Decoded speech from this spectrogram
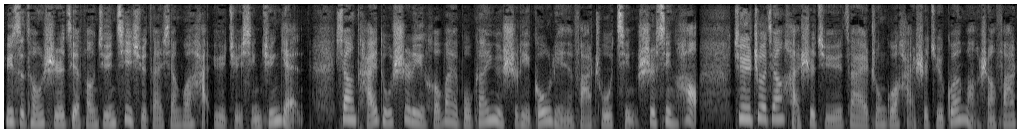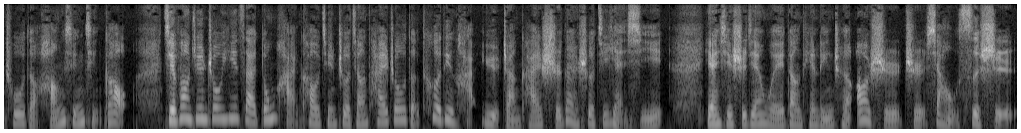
与此同时，解放军继续在相关海域举行军演，向台独势力和外部干预势力勾连发出警示信号。据浙江海事局在中国海事局官网上发出的航行警告，解放军周一在东海靠近浙江台州的特定海域展开实弹射击演习，演习时间为当天凌晨二时至下午四时，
